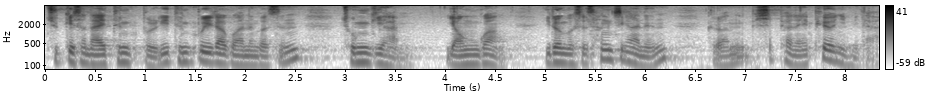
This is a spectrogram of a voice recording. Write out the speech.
주께서 나의 등불, 이 등불이라고 하는 것은 존귀함, 영광 이런 것을 상징하는 그런 시편의 표현입니다.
